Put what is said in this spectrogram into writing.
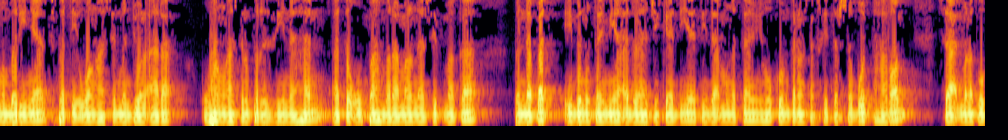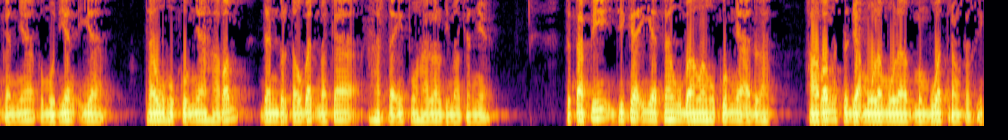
memberinya seperti uang hasil menjual arak, uang hasil perzinahan atau upah meramal nasib, maka pendapat Ibnu Taimiyah adalah jika dia tidak mengetahui hukum transaksi tersebut haram saat melakukannya, kemudian ia tahu hukumnya haram dan bertaubat maka harta itu halal dimakannya. Tetapi jika ia tahu bahwa hukumnya adalah haram sejak mula-mula membuat transaksi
